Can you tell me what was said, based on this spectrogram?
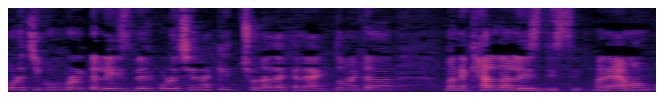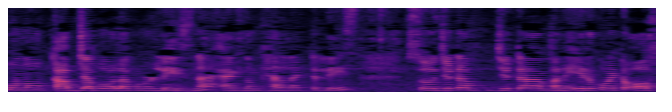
করে চিকন করে একটা লেস বের করেছি না, কিচ্ছু না, দেখেন, একদম একটা মানে খেলনা লেস দিছি। মানে এমন কোনো কাবজা বলা কোনো লেস না, একদম খেলনা একটা লেস সো যেটা যেটা মানে এরকম একটা অফ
